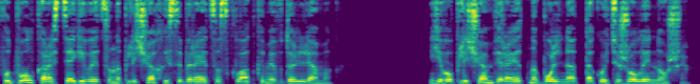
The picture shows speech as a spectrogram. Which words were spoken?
Футболка растягивается на плечах и собирается складками вдоль лямок. Его плечам, вероятно, больно от такой тяжелой ноши.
